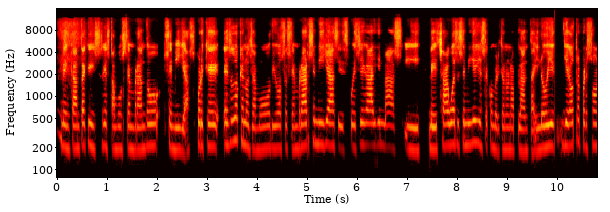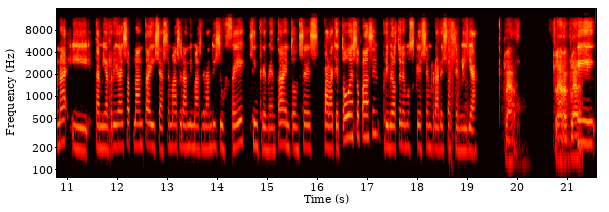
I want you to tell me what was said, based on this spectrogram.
Me encanta que estamos sembrando semillas, porque eso es lo que nos llamó Dios, a sembrar semillas y después llega alguien más y le echa agua a esa semilla y ya se convirtió en una planta. Y luego llega otra persona y también riega esa planta y se hace más grande y más grande y su fe se incrementa. Entonces, para que todo esto pase, primero tenemos que sembrar esa semilla. Claro, claro, claro. ¿Y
